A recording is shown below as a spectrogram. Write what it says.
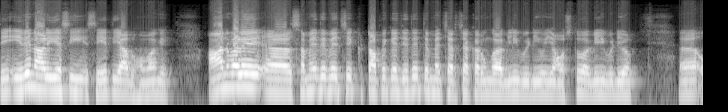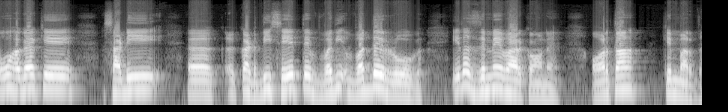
ਤੇ ਇਹਦੇ ਨਾਲ ਹੀ ਅਸੀਂ ਸਿਹਤਯਾਬ ਹੋਵਾਂਗੇ। ਆਉਣ ਵਾਲੇ ਸਮੇਂ ਦੇ ਵਿੱਚ ਇੱਕ ਟੌਪਿਕ ਹੈ ਜਿਹਦੇ ਤੇ ਮੈਂ ਚਰਚਾ ਕਰੂੰਗਾ ਅਗਲੀ ਵੀਡੀਓ ਜਾਂ ਉਸ ਤੋਂ ਅਗਲੀ ਵੀਡੀਓ ਉਹ ਹੈਗਾ ਕਿ ਸਾਡੀ ਅ, ਘਟਦੀ ਸਿਹਤ ਤੇ ਵਧੀ ਵੱਧਦੇ ਰੋਗ ਇਹਦਾ ਜ਼ਿੰਮੇਵਾਰ ਕੌਣ ਹੈ? ਔਰਤਾਂ ਕਿ ਮਰਦ?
